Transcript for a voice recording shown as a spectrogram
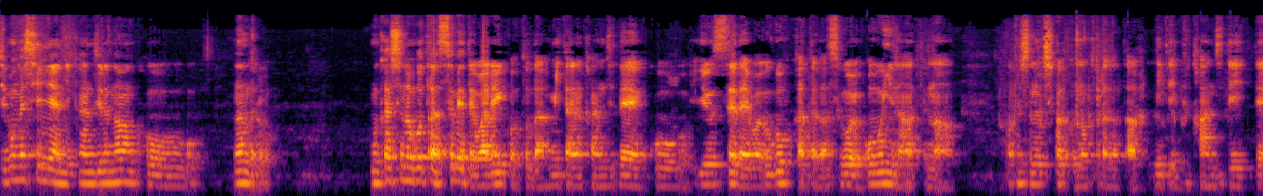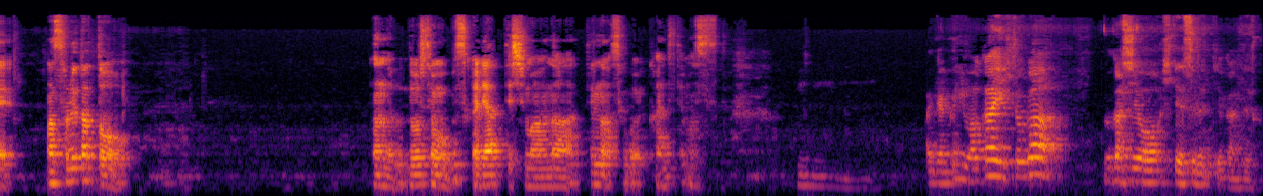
自分がシニアに感じるのは、こう、なんだろう。昔のことは全て悪いことだ、みたいな感じで、こう、ユース世代は動く方がすごい多いなっていうのは、私の近くの方々見てて感じていて、まあそれだと、なんだろう、どうしてもぶつかり合ってしまうなっていうのはすごい感じてます。うん。逆に若い人が昔を否定するっていう感じです。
